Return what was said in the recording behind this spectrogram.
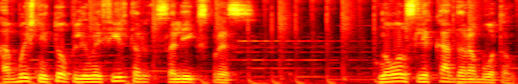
Обычный топливный фильтр с AliExpress, но он слегка доработан.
